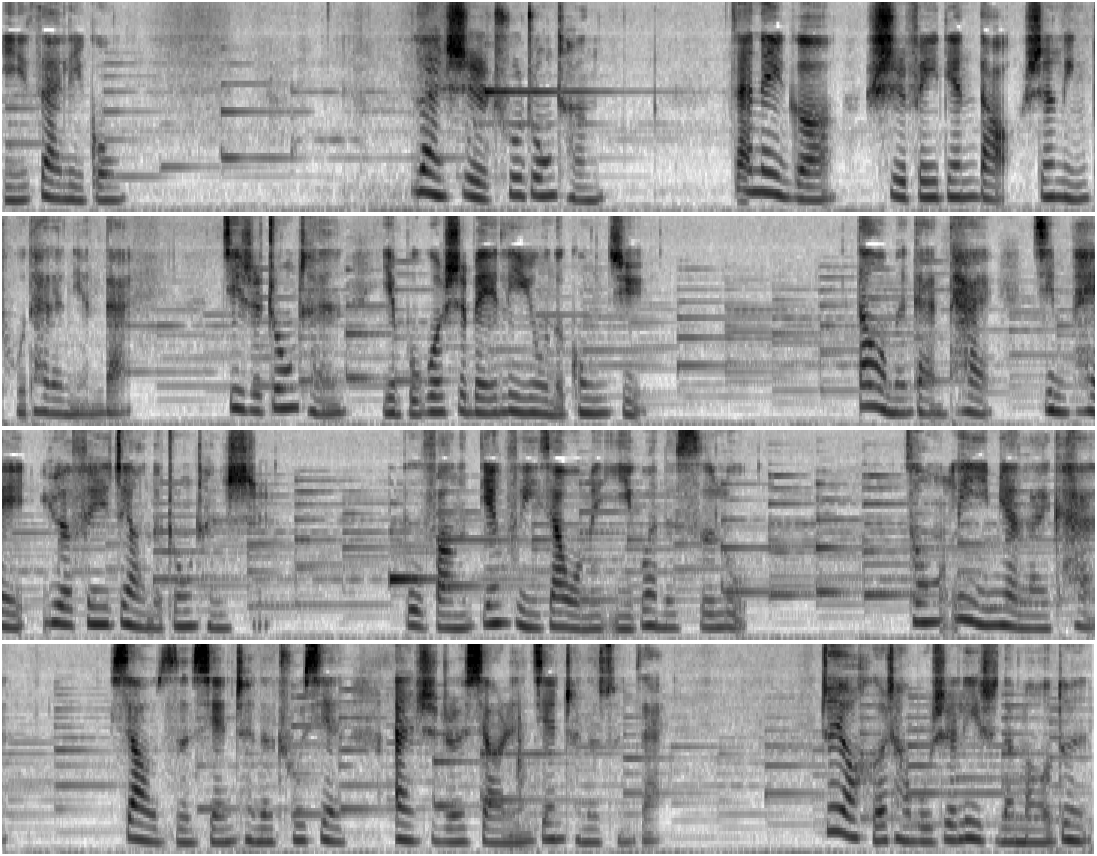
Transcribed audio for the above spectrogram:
一再立功。乱世出忠臣，在那个是非颠倒、生灵涂炭的年代，即使忠臣也不过是被利用的工具。当我们感叹敬佩岳飞这样的忠臣时，不妨颠覆一下我们一贯的思路。从另一面来看，孝子贤臣的出现，暗示着小人奸臣的存在。这又何尝不是历史的矛盾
